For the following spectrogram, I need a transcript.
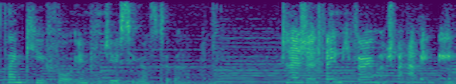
thank you for introducing us to that. Pleasure. Thank you very much for having me.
